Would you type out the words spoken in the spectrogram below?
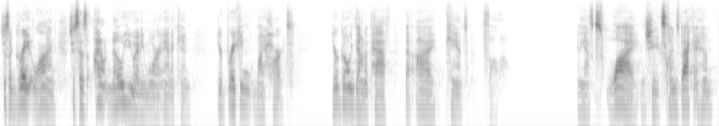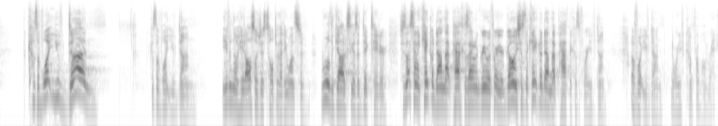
just a great line. She says, I don't know you anymore, Anakin. You're breaking my heart. You're going down a path that I can't follow. And he asks, Why? And she exclaims back at him, Because of what you've done. Because of what you've done even though he'd also just told her that he wants to rule the galaxy as a dictator. She's not saying, I can't go down that path because I don't agree with where you're going. She says, I can't go down that path because of where you've done. of what you've done and where you've come from already.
